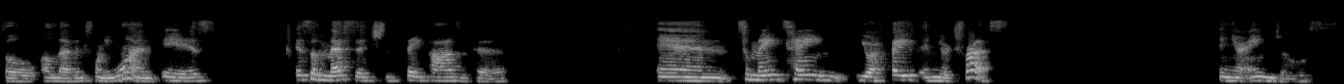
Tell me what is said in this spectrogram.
So 1121 is it's a message to stay positive and to maintain your faith and your trust in your angels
